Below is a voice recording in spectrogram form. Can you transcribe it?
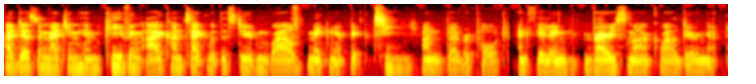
I just imagine him keeping eye contact with the student while making a big T on the report and feeling very smart while doing it.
